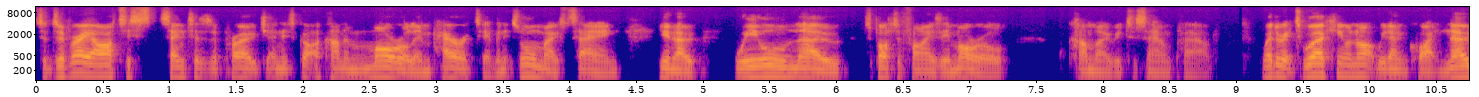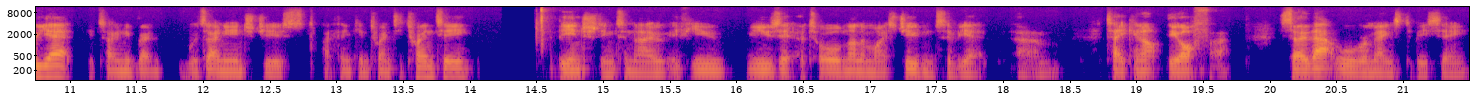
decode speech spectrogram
So it's a very artist-centered approach and it's got a kind of moral imperative and it's almost saying, you know, we all know Spotify is immoral, come over to SoundCloud. Whether it's working or not, we don't quite know yet. It's only been, was only introduced, I think, in 2020. be interesting to know if you use it at all. None of my students have yet um, taken up the offer. So that all remains to be seen.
